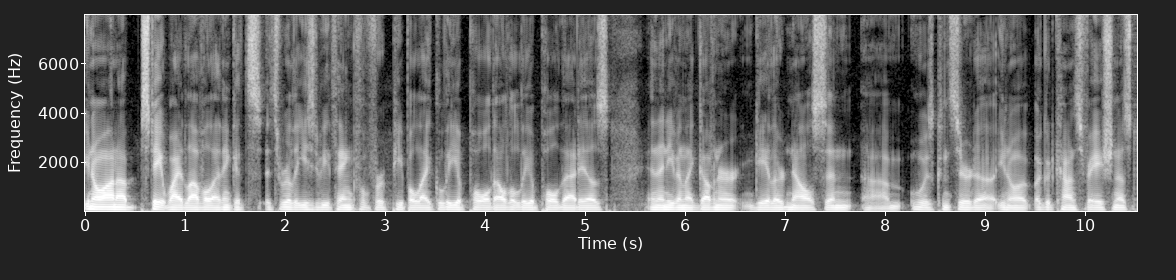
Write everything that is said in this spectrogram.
You know, on a statewide level, I think it's it's really easy to be thankful for people like Leopold, Aldo Leopold, that is, and then even like Governor Gaylord Nelson, um, who is considered a you know a good conservationist.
